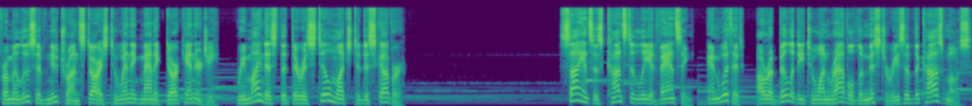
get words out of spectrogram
from elusive neutron stars to enigmatic dark energy, remind us that there is still much to discover. Science is constantly advancing, and with it, our ability to unravel the mysteries of the cosmos.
